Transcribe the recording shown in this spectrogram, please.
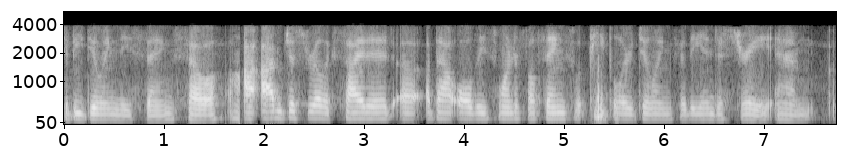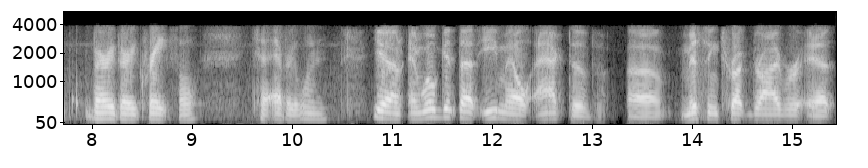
to be doing these things. So I, I'm just real excited uh, about all these wonderful things what people are doing for the industry, and very very grateful to everyone. Yeah, and we'll get that email active. Uh, missing truck driver at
